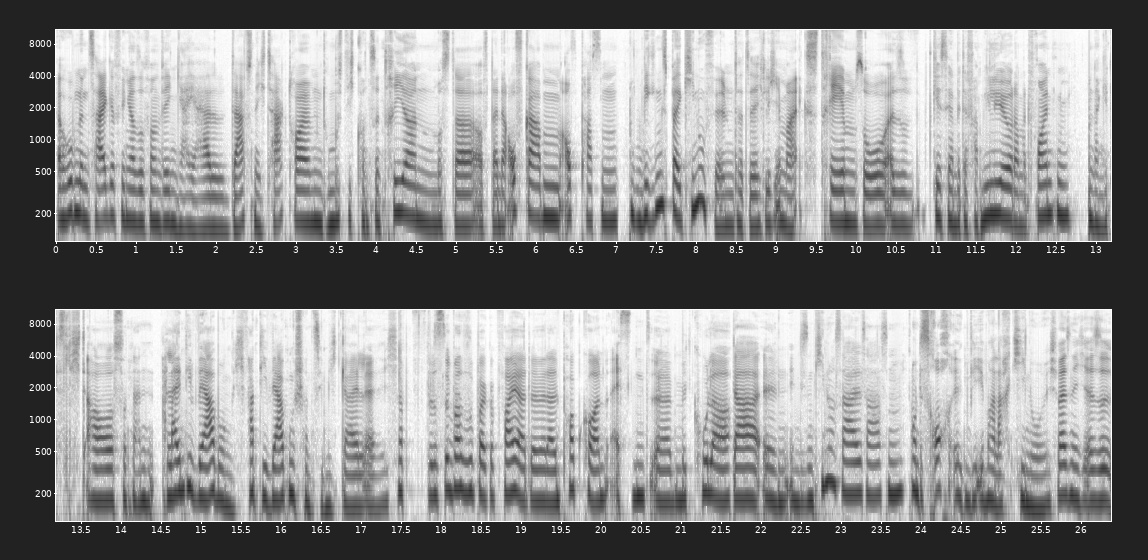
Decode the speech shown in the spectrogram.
erhobenen Zeigefinger, so von wegen, ja, ja, du darfst nicht tagträumen, du musst dich konzentrieren, musst da auf deine Aufgaben aufpassen. Mir ging es bei Kinofilmen tatsächlich immer extrem so. Also gehst ja mit der Familie oder mit Freunden und dann geht das Licht aus und dann allein die Werbung. Ich fand die Werbung schon ziemlich geil, ey. Ich habe das immer super gefeiert, wenn wir dann Popcorn essend äh, mit Cola da in, in diesem Kinosaal saßen. Und es roch irgendwie immer nach Kino. Ich weiß nicht, also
